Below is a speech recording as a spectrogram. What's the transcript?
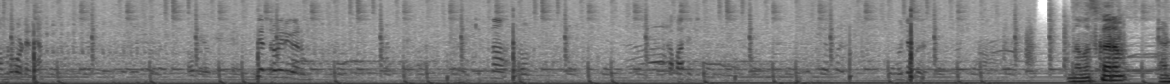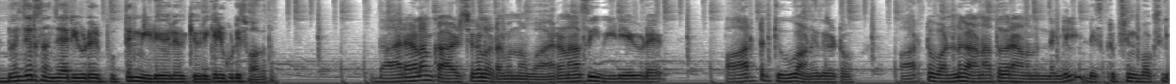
നമ്മുടെ? Okay, okay, okay. ഇത് എത്ര പേര് കയറും? കിतना room? capacity? നൂറ്റമ്പത്. നമസ്കാരം അഡ്വഞ്ചർ സഞ്ചാരിയുടെ ഒരു പുത്തൻ വീഡിയോയിലേക്ക് ഒരിക്കൽ കൂടി സ്വാഗതം ധാരാളം കാഴ്ചകൾ അടങ്ങുന്ന വാരണാസി വീഡിയോയുടെ പാർട്ട് ടു ആണ് ഇത് കേട്ടോ പാർട്ട് വണ്ണ് കാണാത്തവരാണെന്നുണ്ടെങ്കിൽ ഡിസ്ക്രിപ്ഷൻ ബോക്സിൽ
